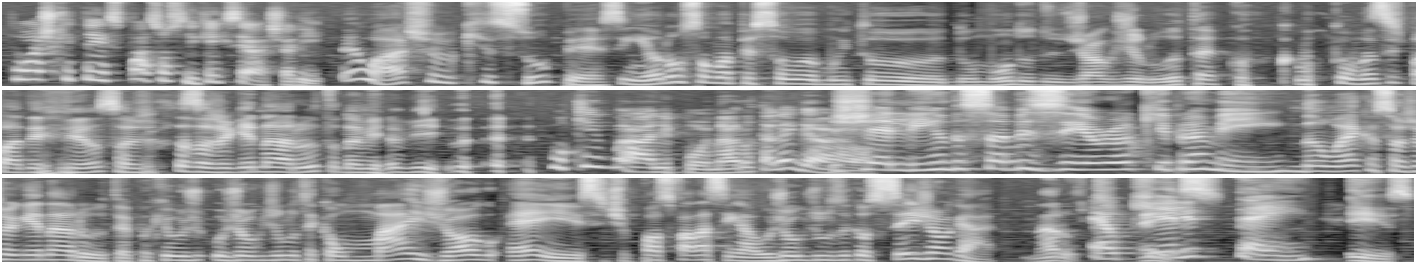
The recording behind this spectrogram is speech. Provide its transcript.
Então eu acho que tem espaço assim. O que, que você acha, Ari? Eu acho que super. Assim, eu não sou uma pessoa muito do mundo dos jogos de luta. Como, como vocês podem ver, eu só, só joguei Naruto na minha vida. O que vale, pô? Naruto é legal. Gelinho do Sub-Zero aqui pra mim. Não é que eu só joguei Naruto, é porque o, o jogo de luta que eu mais jogo é esse. Tipo, posso falar assim, ah, o jogo de luta que eu sei jogar, Naruto. É o que ele isso. tem. Isso.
